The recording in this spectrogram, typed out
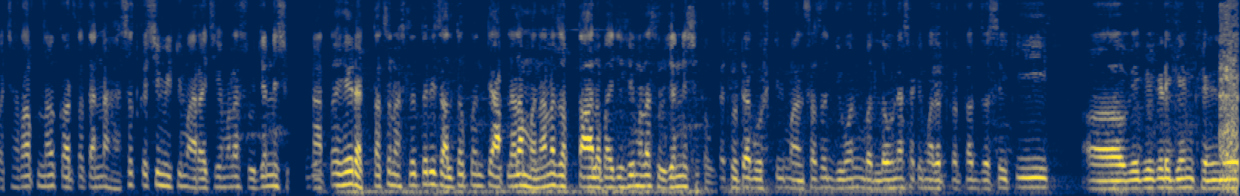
पश्चाताप न करता त्यांना हसत कशी मिठी मारायची हे मला सृजनने शिकवलं. आता हे रक्ताचं नसलं तरी चालतं पण ते आपल्याला मनानं जपता आलं पाहिजे हे मला सृजनने शिकवलं. त्या छोट्या गोष्टी माणसाचं जीवन बदलवण्यासाठी मदत करतात. जसे की वेगवेगळे गेम खेळणे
